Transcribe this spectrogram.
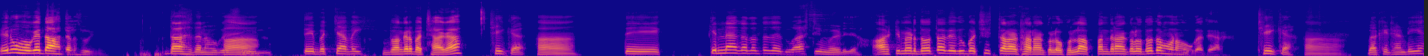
ਇਹਨੂੰ ਹੋ ਗਏ 10 ਦਿਨ ਸੂਈ ਨੂੰ। 10 ਦਿਨ ਹੋ ਗਏ। ਸੂਈ ਨੂੰ। ਤੇ ਬੱਚਾ ਬਾਈ? ਬੰਗਰ ਬੱਚਾ ਹੈਗਾ। ਠੀਕ ਆ। ਹਾਂ। ਤੇ ਕਿੰਨਾ ਕਦੋਂ ਤੇ ਦੇ ਦੂ ਐਸਟੀਮੇਟ ਜਾ ਐਸਟੀਮੇਟ ਦੁੱਧ ਤਾਂ ਦੇ ਦੂ ਬੱਚੀ 17 18 ਕਿਲੋ ਖੁੱਲਾ 15 ਕਿਲੋ ਦੁੱਧ ਹੁਣ ਹੋਊਗਾ ਤਿਆਰ। ਠੀਕ ਆ ਹਾਂ। ਬਾਕੀ ਠੰਡੀ ਆ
